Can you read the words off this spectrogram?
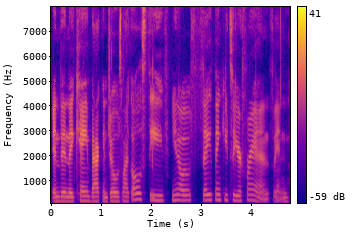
and then they came back, and Joe was like, "Oh, Steve, you know, say thank you to your friends." And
